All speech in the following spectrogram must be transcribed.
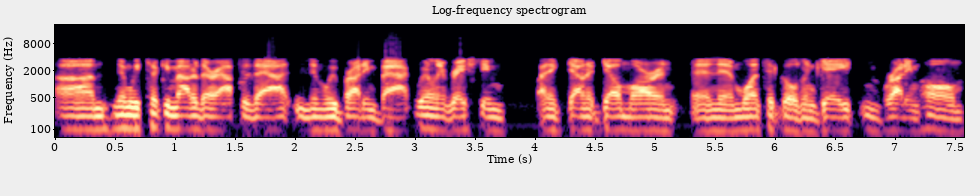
Um, then we took him out of there after that, and then we brought him back. We only raced him, I think, down at Del Mar, and and then once at Golden Gate, and brought him home,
